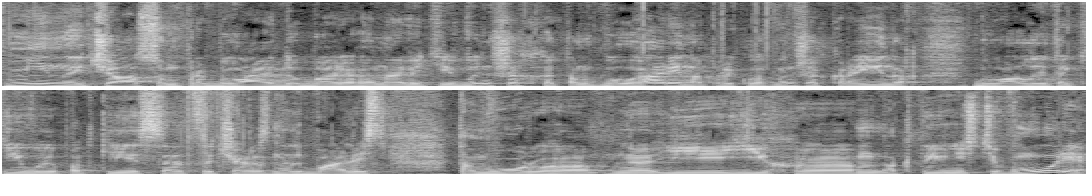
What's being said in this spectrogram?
Міни часом прибувають до берега навіть і в інших, там Болгарії, наприклад, в інших країнах бували такі випадки. І все це через недбалість там ворога і їх е, активність в морі.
